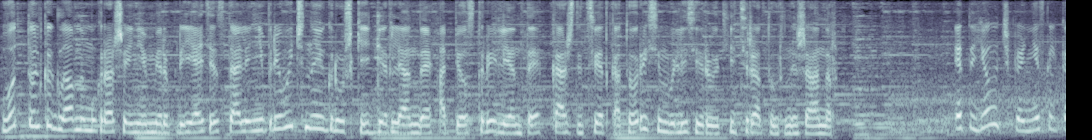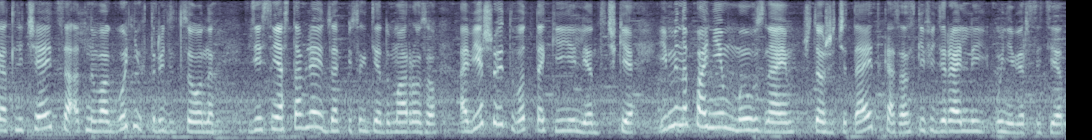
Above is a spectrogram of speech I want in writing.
Вот только главным украшением мероприятия стали не привычные игрушки и гирлянды, а пестрые ленты, каждый цвет которой символизирует литературный жанр. Эта елочка несколько отличается от новогодних традиционных. Здесь не оставляют записок Деду Морозу, а вешают вот такие ленточки. Именно по ним мы узнаем, что же читает Казанский федеральный университет.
